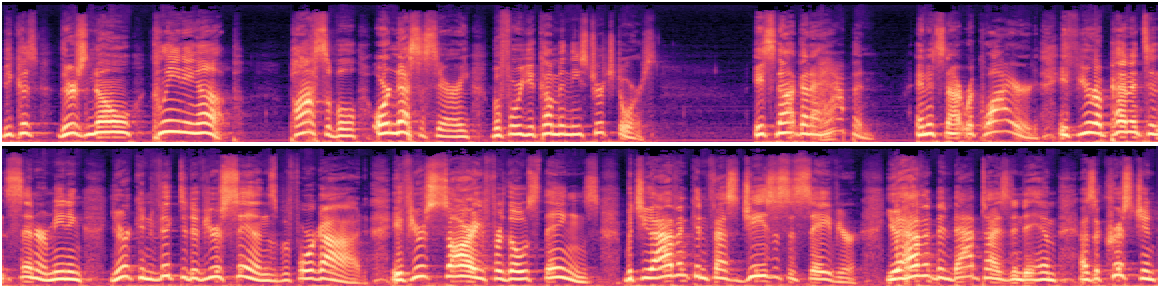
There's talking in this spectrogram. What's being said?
Because there's no cleaning up possible or necessary before you come in these church doors. It's not going to happen. And it's not required. If you're a penitent sinner, meaning you're convicted of your sins before God, if you're sorry for those things, but you haven't confessed Jesus as Savior, you haven't been baptized into Him as a Christian,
